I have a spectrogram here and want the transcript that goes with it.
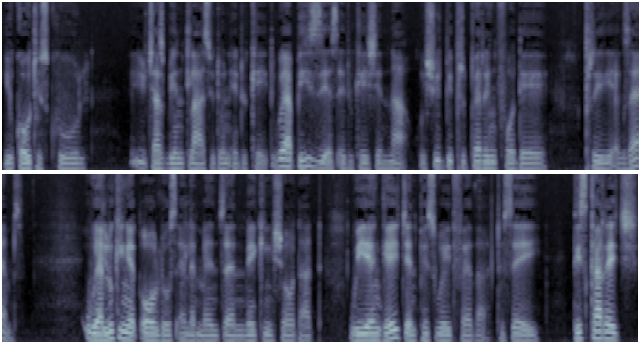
You go to school, you just be in class, you don't educate. We are busy as education now. We should be preparing for the pre-exams we are looking at all those elements and making sure that we engage and persuade further to say discourage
